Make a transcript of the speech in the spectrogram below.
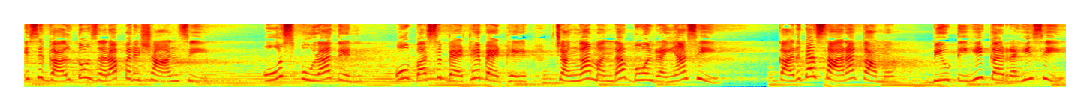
ਇਸ ਗੱਲ ਤੋਂ ਜ਼ਰਾ ਪਰੇਸ਼ਾਨ ਸੀ। ਉਸ ਪੂਰਾ ਦਿਨ ਉਹ ਬਸ ਬੈਠੇ-ਬੈਠੇ ਚੰਗਾ ਮੰਦਾ ਬੋਲ ਰਹੀਆਂ ਸੀ। ਘਰ ਦਾ ਸਾਰਾ ਕੰਮ ਬਿਊਟੀ ਹੀ ਕਰ ਰਹੀ ਸੀ।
